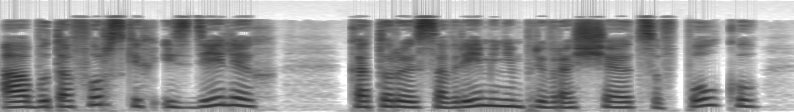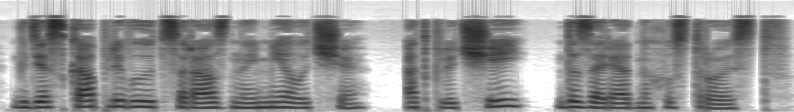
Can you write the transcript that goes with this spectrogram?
а о бутафорских изделиях, которые со временем превращаются в полку, где скапливаются разные мелочи, от ключей до зарядных устройств.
